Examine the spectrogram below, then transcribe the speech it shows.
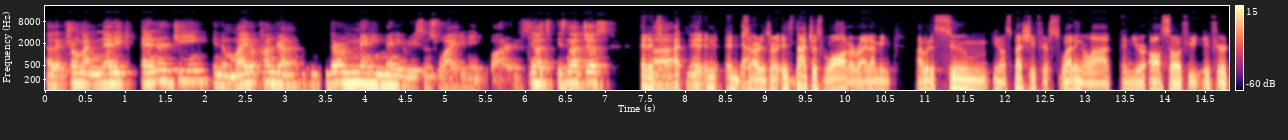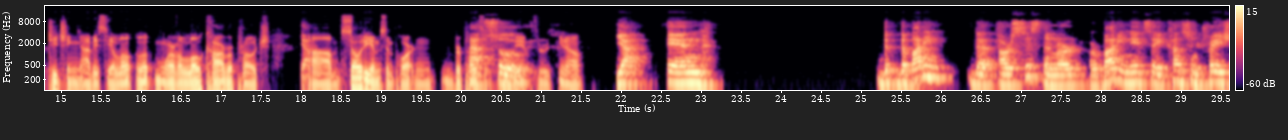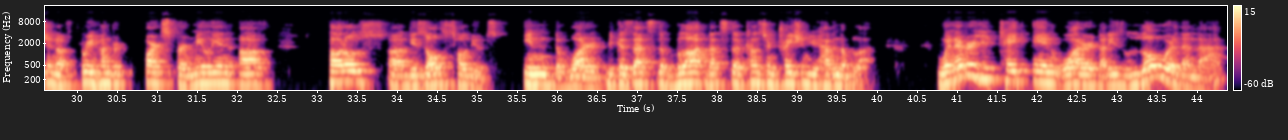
electromagnetic energy in the mitochondria. There are many, many reasons why you need water. It's not, it's not just and it's uh, not, and, and yeah. sorry, sorry, it's not just water, right? I mean, I would assume, you know, especially if you're sweating a lot, and you're also if you if you're teaching obviously a low more of a low carb approach, yeah. um, sodium's important. Replacing sodium through, you know, yeah, and the the body, the our system, our our body needs a concentration of 300 parts per million of total uh, dissolved solutes in the water because that's the blood, that's the concentration you have in the blood. Whenever you take in water that is lower than that,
